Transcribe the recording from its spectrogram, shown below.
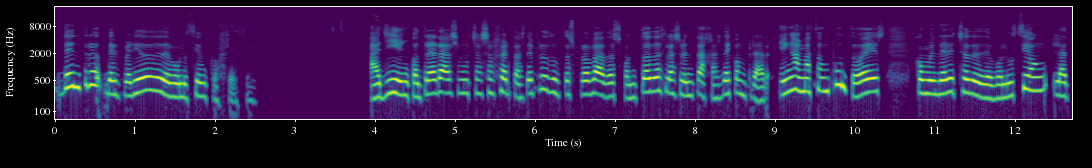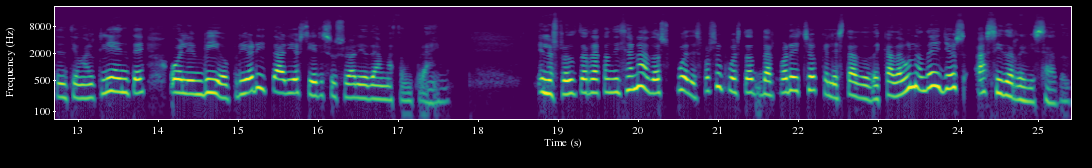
dentro del periodo de devolución que ofrece. Allí encontrarás muchas ofertas de productos probados con todas las ventajas de comprar en amazon.es como el derecho de devolución, la atención al cliente o el envío prioritario si eres usuario de Amazon Prime. En los productos reacondicionados puedes, por supuesto, dar por hecho que el estado de cada uno de ellos ha sido revisado.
